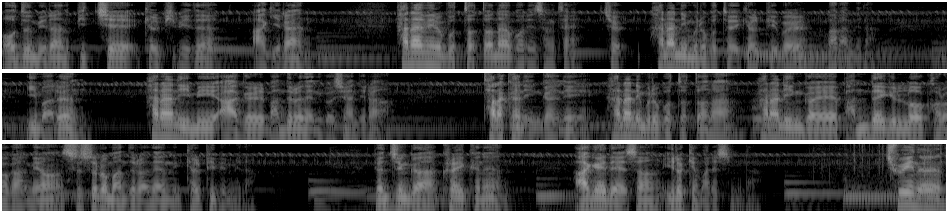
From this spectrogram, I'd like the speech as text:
어둠이란 빛의 결핍이듯 악이란 하나님으로부터 떠나버린 상태, 즉 하나님으로부터의 결핍을 말합니다. 이 말은 하나님이 악을 만들어낸 것이 아니라 타락한 인간이 하나님으로부터 떠나 하나님과의 반대 길로 걸어가며 스스로 만들어낸 결핍입니다. 변증가 크레이크는 악에 대해서 이렇게 말했습니다. 추위는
